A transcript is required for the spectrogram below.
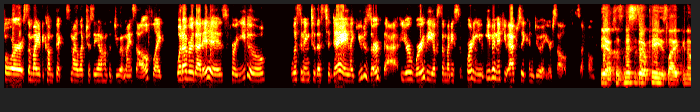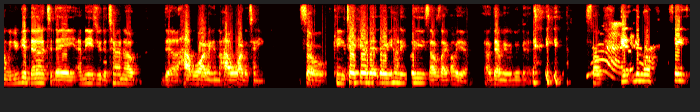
for somebody to come fix my electricity. I don't have to do it myself. Like, whatever that is for you, listening to this today, like you deserve that. You're worthy of somebody supporting you, even if you actually can do it yourself. So yeah, because Mrs. LP is like, you know, when you get done today, I need you to turn up the hot water in the hot water tank. So can you take care of that baby, honey, please? I was like, oh yeah, I definitely would do that. so yeah, and, yeah. you know, see,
